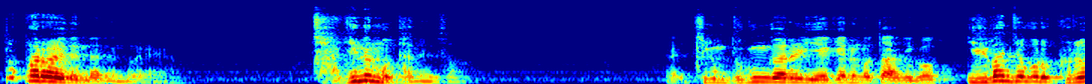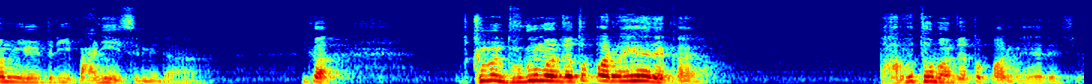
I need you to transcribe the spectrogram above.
똑바로 해야 된다는 거예요. 자기는 못하면서 지금 누군가를 이야기하는 것도 아니고 일반적으로 그런 일들이 많이 있습니다. 그러니까 그러면 누구 먼저 똑바로 해야 될까요? 나부터 먼저 똑바로 해야 되죠.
